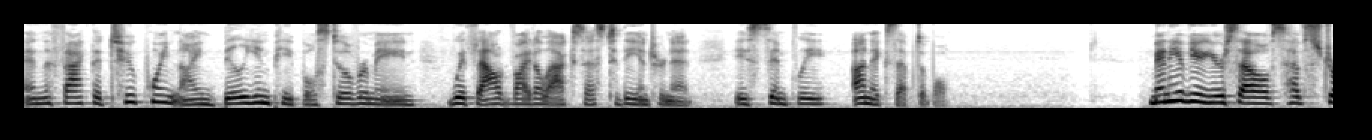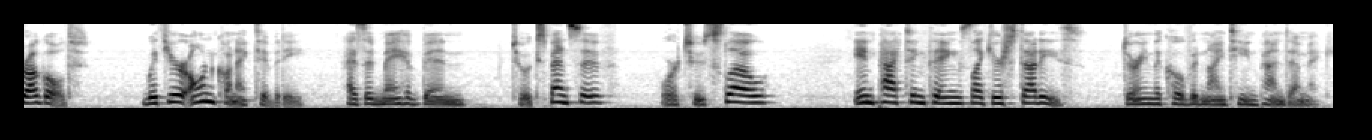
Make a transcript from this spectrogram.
and the fact that 2.9 billion people still remain without vital access to the internet is simply unacceptable. Many of you yourselves have struggled with your own connectivity, as it may have been too expensive or too slow, impacting things like your studies during the COVID-19 pandemic.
